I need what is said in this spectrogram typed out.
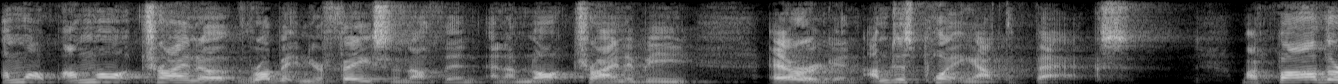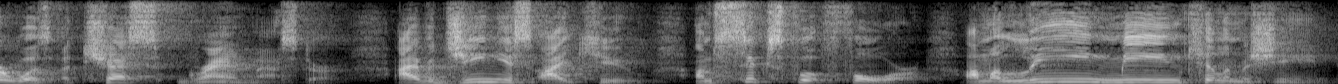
I'm not, I'm not trying to rub it in your face or nothing, and I'm not trying to be arrogant. I'm just pointing out the facts. My father was a chess grandmaster. I have a genius IQ. I'm six foot four. I'm a lean, mean killing machine.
